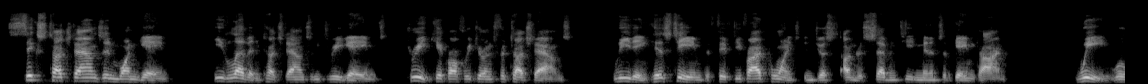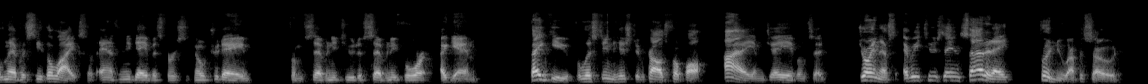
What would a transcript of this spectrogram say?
Six touchdowns in one game, 11 touchdowns in three games, three kickoff returns for touchdowns, leading his team to 55 points in just under 17 minutes of game time. We will never see the likes of Anthony Davis versus Notre Dame from 72 to 74 again. Thank you for listening to History of College Football. I am Jay Abramson. Join us every Tuesday and Saturday for a new episode.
